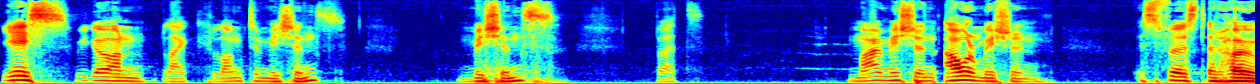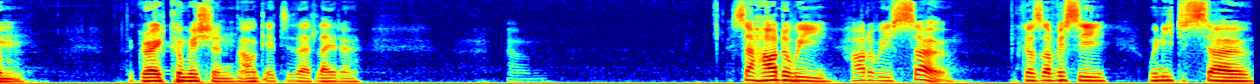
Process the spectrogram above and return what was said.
Yes, we go on like long term missions, missions, but my mission, our mission, is first at home. The Great Commission, I'll get to that later. Um, so how do we how do we sow? Because obviously we need to sow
